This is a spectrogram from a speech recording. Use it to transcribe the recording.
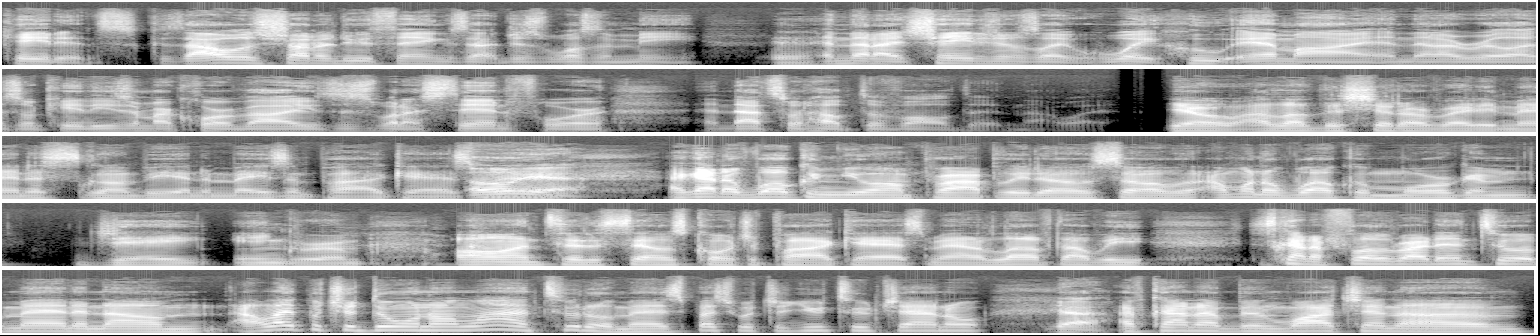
cadence. Because I was trying to do things that just wasn't me. Yeah. And then I changed and was like, wait, who am I? And then I realized, okay, these are my core values. This is what I stand for, and that's what helped evolve it in that way. Yo, I love this shit already, man. This is gonna be an amazing podcast. Oh man. yeah, I gotta welcome you on properly though. So I want to welcome Morgan J. Ingram on to the Sales Culture Podcast, man. I love how we just kind of flowed right into it, man. And um, I like what you're doing online too, though, man. Especially with your YouTube channel. Yeah. I've kind of been watching um,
